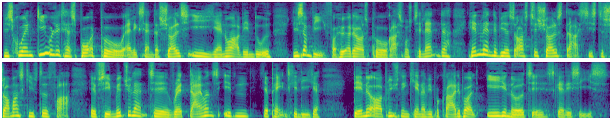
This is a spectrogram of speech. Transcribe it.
Vi skulle angiveligt have spurgt på Alexander Scholz i januarvinduet. Ligesom vi forhørte os på Rasmus Tillander, henvendte vi os også til Scholz, der sidste sommer skiftede fra FC Midtjylland til Red Diamonds i den japanske liga. Denne oplysning kender vi på Kvartibold ikke noget til, skal det siges.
